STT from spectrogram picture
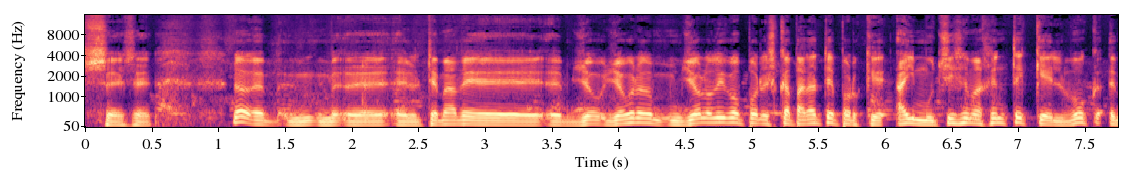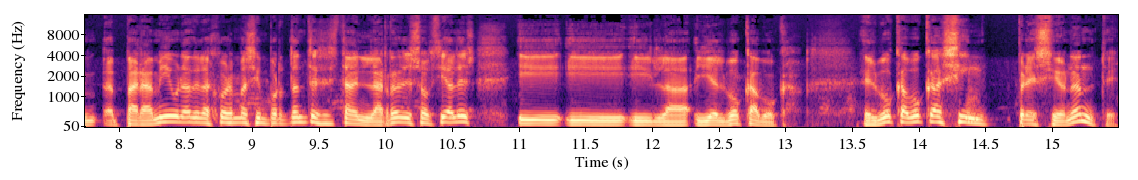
Sí, sí. No, eh, mm, el tema de yo yo creo yo lo digo por escaparate porque hay muchísima gente que el boca eh, para mí una de las cosas más importantes está en las redes sociales y, y la y el boca a boca. El boca a boca es impresionante.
